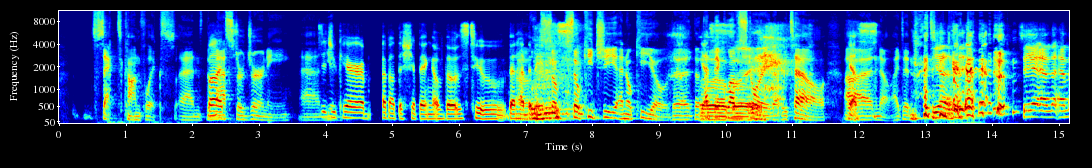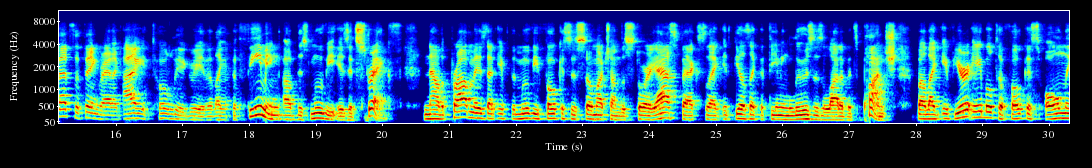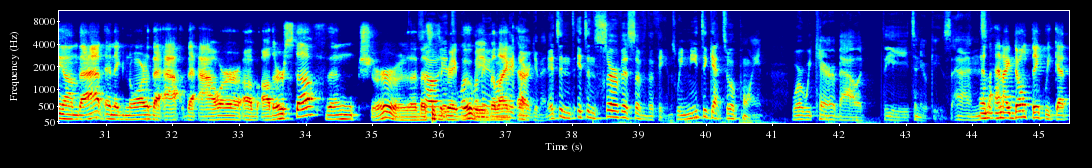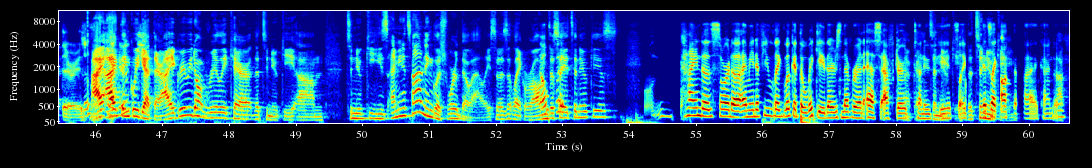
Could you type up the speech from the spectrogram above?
sect conflicts and the but master journey. And, did you, you care about the shipping of those two that had uh, the names? So, so Kichi and Okiyo, the, the yes. epic oh, love boy. story that we tell. Uh, yes. Uh, no, I didn't. I didn't yeah. See, and and that's the thing, right? Like, I totally agree that like the theming of this movie is its strength. Now, the problem is that if the movie focuses so much on the story aspects, like it feels like the theming loses a lot of its punch. But like if you're able to focus only on that and ignore the the hour of other stuff, then sure, this so is a great movie. Me, but like, uh, argument, it's in it's in service of the themes. We need to get to a point where we care about the Tanukis, and and and I don't think we get there. Is I, I think we get there. I agree. We don't really care the Tanuki. Um, Tanukis. I mean, it's not an English word though, Ali. So is it like wrong Nope. to say Tanukis? kind of, sort of. I mean, if you like look at the wiki, there's never an S after Okay, tanuki. tanuki. It's like The it's like tanuki. octopi, kind of.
